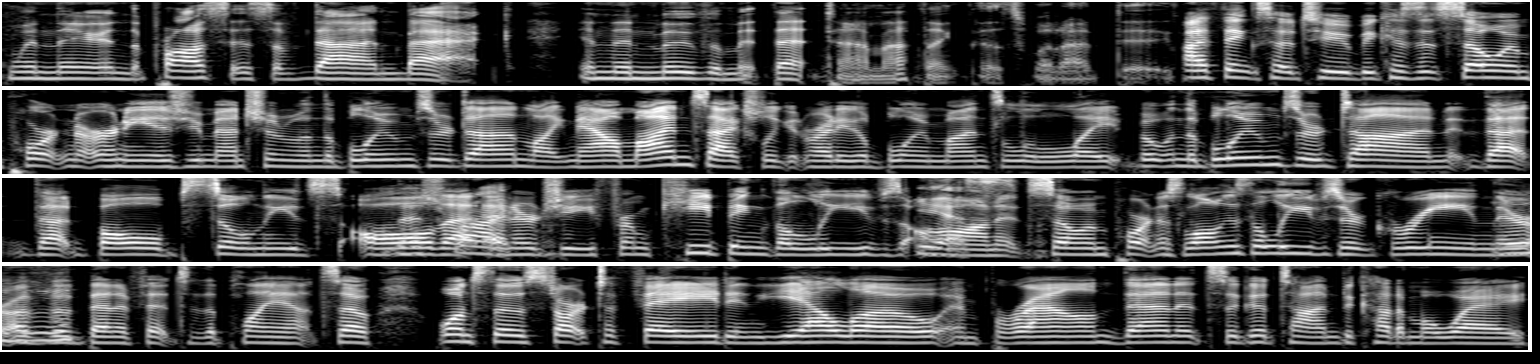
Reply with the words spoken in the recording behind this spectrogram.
when they're in the process of dying back, and then move them at that time. I think that's what I'd do. I think so too because it's so important, Ernie, as you mentioned, when the blooms are done. Like now, mine's actually getting ready to bloom. Mine's a little late, but when the blooms are done, that that bulb still needs all That's that right. energy from keeping the leaves on. Yes. Mm-hmm. It's so important. As long as the leaves are green, they're of a benefit to the plant. So once those start to fade and yellow and brown, then it's a good time to cut them away.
